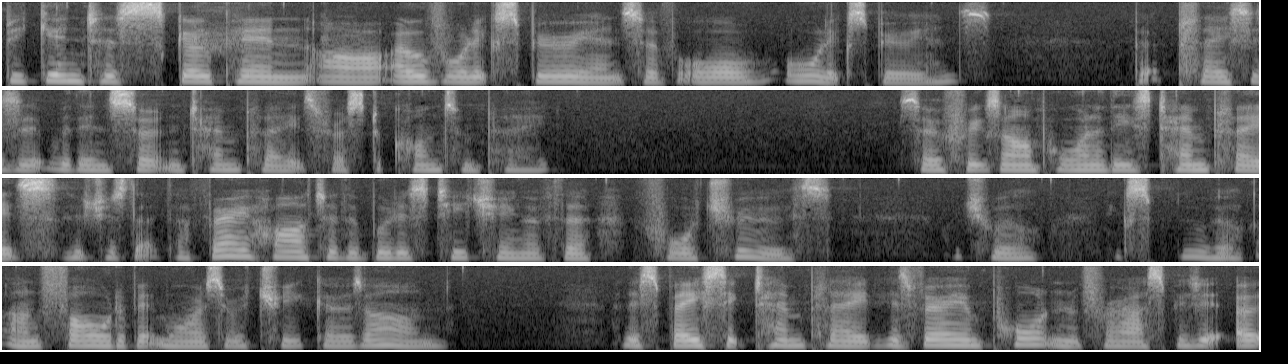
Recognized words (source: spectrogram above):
begin to scope in our overall experience of all, all experience, but places it within certain templates for us to contemplate. So, for example, one of these templates, which is at the very heart of the Buddhist teaching of the Four Truths, which will, exp- will unfold a bit more as the retreat goes on, this basic template is very important for us because it uh,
